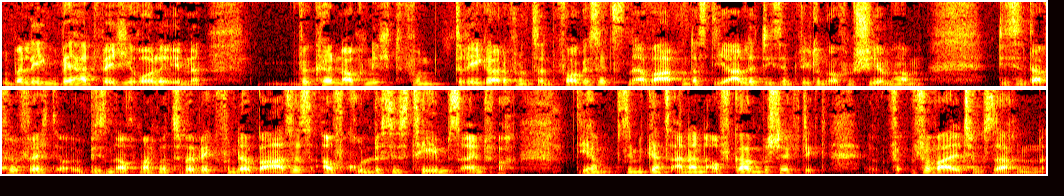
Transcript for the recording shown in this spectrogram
überlegen, wer hat welche Rolle inne. Wir können auch nicht vom Träger oder von unseren Vorgesetzten erwarten, dass die alle diese Entwicklung auf dem Schirm haben. Die sind dafür vielleicht ein bisschen auch manchmal zu weit weg von der Basis, aufgrund des Systems einfach. Die haben, sind mit ganz anderen Aufgaben beschäftigt. Ver Verwaltungssachen, äh,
